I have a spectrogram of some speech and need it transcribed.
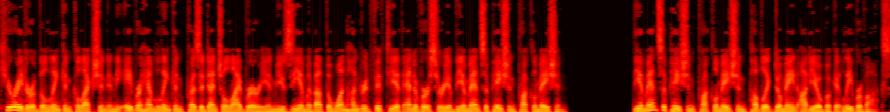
curator of the Lincoln Collection in the Abraham Lincoln Presidential Library and Museum about the 150th anniversary of the Emancipation Proclamation. The Emancipation Proclamation public domain audiobook at LibriVox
